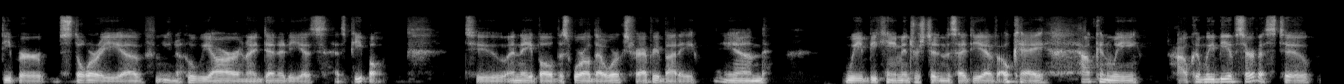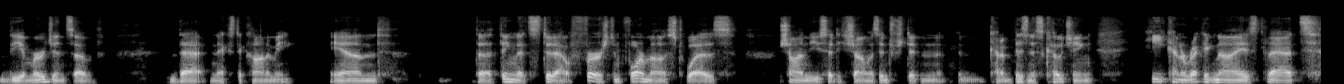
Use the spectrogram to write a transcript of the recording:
deeper story of you know who we are and identity as as people to enable this world that works for everybody. And we became interested in this idea of okay how can we how can we be of service to the emergence of that next economy? And the thing that stood out first and foremost was Sean, you said Sean was interested in, in kind of business coaching. He kind of recognized that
